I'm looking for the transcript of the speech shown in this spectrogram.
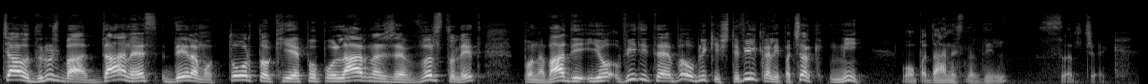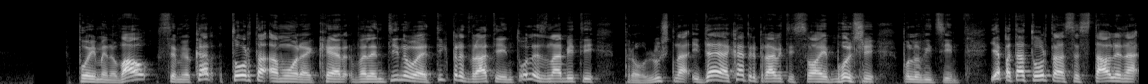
Čau, družba! Danes delamo torto, ki je popularna že vrsto let. Ponavadi jo vidite v obliki številk ali pa črk. Mi bomo pa danes naredili srček. Poimenoval sem jo kar torta amore, ker Valentinovo je tik pred vrati in tole zna biti prav luštna ideja, kaj pripraviti svoji boljši polovici. Je pa ta torta sestavljena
